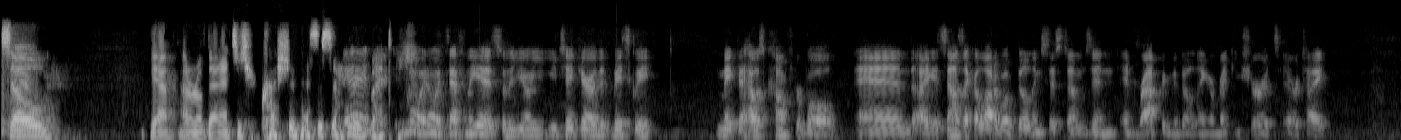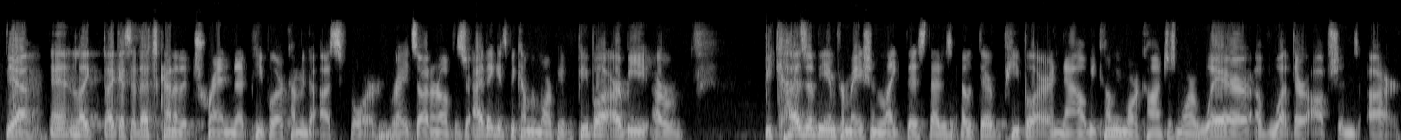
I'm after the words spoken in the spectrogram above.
so, yeah, I don't know if that answers your question necessarily, yeah, but no, no, it definitely is. So you know, you, you take care of it, basically make the house comfortable, and I, it sounds like a lot about building systems and and wrapping the building or making sure it's airtight. Yeah, and like like I said, that's kind of the trend that people are coming to us for, right? So I don't know if it's. I think it's becoming more people. People are be are because of the information like this that is out there, people are now becoming more conscious, more aware of what their options are.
